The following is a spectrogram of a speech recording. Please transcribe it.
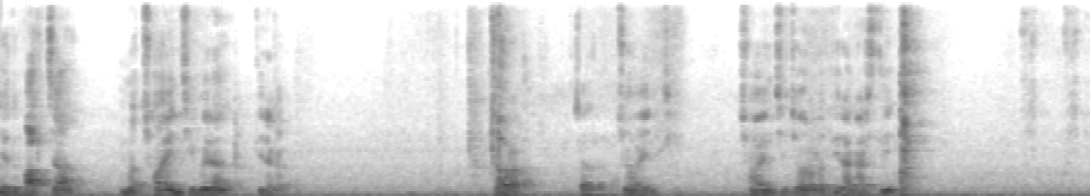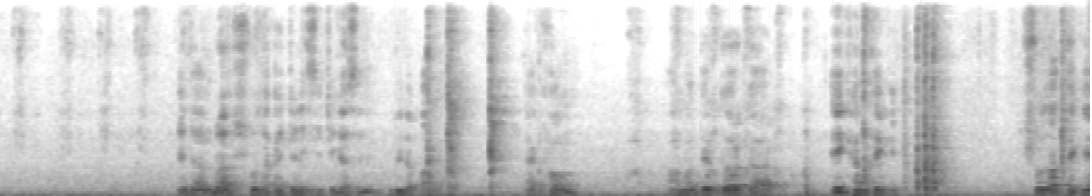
যেহেতু বাচ্চা আমরা ছয় ইঞ্চি করে তিরা কাটবো। চওড়াটা। চলো ছয় ইঞ্চি। ছয় ইঞ্চি চওড়াটা তিরা কাটছি এটা আমরা সোজা কাটতে নিছি ঠিক আছে? দুইটা পাল্লা এখন আমাদের দরকার এখান থেকে সোজা থেকে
